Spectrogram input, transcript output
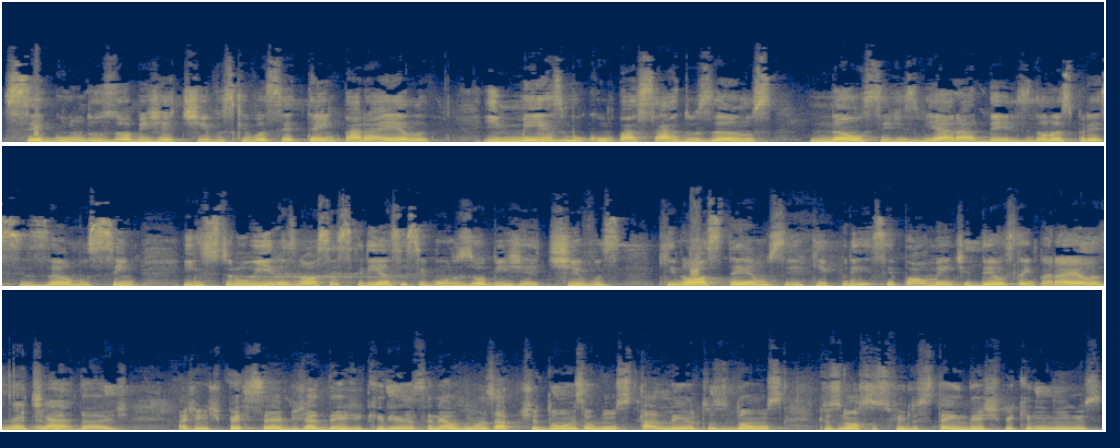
segundo os objetivos que você tem para ela, e mesmo com o passar dos anos, não se desviará deles. Então nós precisamos sim instruir as nossas crianças segundo os objetivos que nós temos e que principalmente Deus tem para elas, né, Tiago? É verdade. A gente percebe já desde criança né, algumas aptidões, alguns talentos, dons que os nossos filhos têm desde pequenininhos.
